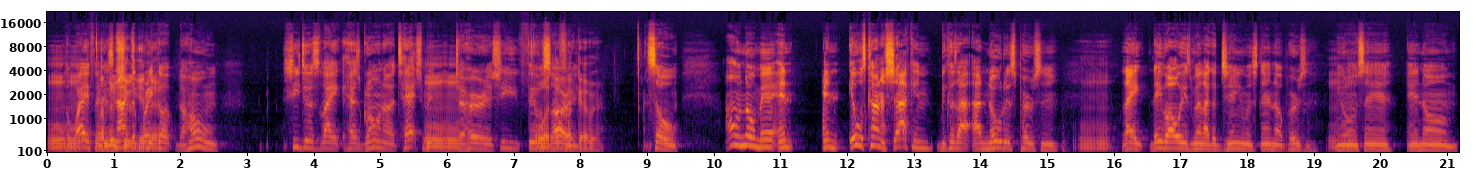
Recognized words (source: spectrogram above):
the wife, and Mm-hmm. I it's not to break there. up the home. She just like has grown an attachment to her, and she feels Mm-hmm. what sorry. the fuck ever. So I don't know, man, and and it was kind of shocking because I I know this person, like they've always been like a genuine stand up person. You know what I'm saying? And um,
